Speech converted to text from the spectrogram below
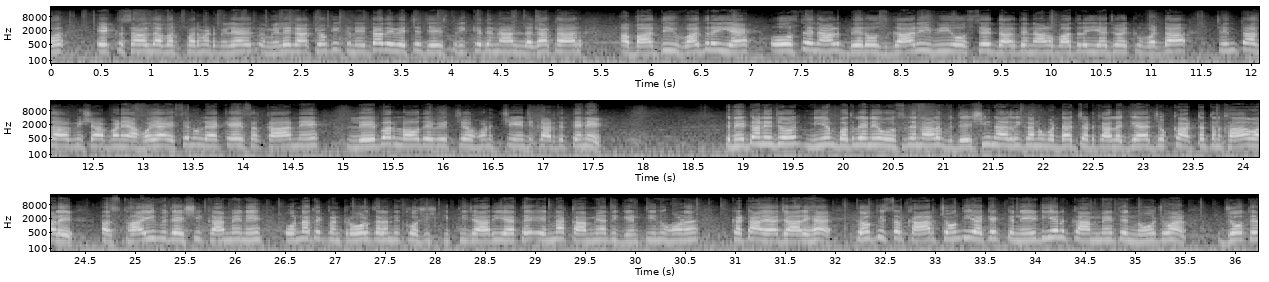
1 ਸਾਲ ਦਾ ਵਰਕ ਪਰਮਿਟ ਮਿਲਿਆ, ਮਿਲੇਗਾ ਕਿਉਂਕਿ ਕੈਨੇਡਾ ਦੇ ਵਿੱਚ ਜਿਸ ਤਰੀਕੇ ਦੇ ਨਾਲ ਲਗਾਤਾਰ ਆਬਾਦੀ ਵੱਧ ਰਹੀ ਹੈ, ਉਸ ਦੇ ਨਾਲ ਬੇਰੋਜ਼ਗਾਰੀ ਵੀ ਉਸੇ ਦਰ ਦੇ ਨਾਲ ਵੱਧ ਰਹੀ ਹੈ, ਜੋ ਇੱਕ ਵੱਡਾ ਚਿੰਤਾ ਦਾ ਵਿਸ਼ਾ ਬਣਿਆ ਹੋਇਆ ਇਸੇ ਨੂੰ ਲੈ ਕੇ ਸਰਕਾਰ ਨੇ ਲੇਬਰ ਲਾਅ ਦੇ ਵਿੱਚ ਹੁਣ ਚੇਂਜ ਕਰ ਦਿੱਤੇ ਨੇ। ਕੈਨੇਡਾ ਨੇ ਜੋ ਨਿਯਮ ਬਦਲੇ ਨੇ, ਉਸ ਦੇ ਨਾਲ ਵਿਦੇਸ਼ੀ ਨਾਗਰਿਕਾਂ ਨੂੰ ਵੱਡਾ ਝਟਕਾ ਲੱਗਿਆ। ਜੋ ਘੱਟ ਤਨਖਾਹ ਵਾਲੇ ਅਸਥਾਈ ਵਿਦੇਸ਼ੀ ਕਾਮੇ ਨੇ, ਉਹਨਾਂ ਤੇ ਕੰਟਰੋਲ ਕਰਨ ਦੀ ਕੋਸ਼ਿਸ਼ ਕੀਤੀ ਜਾ ਰਹੀ ਹੈ ਤੇ ਇਹਨਾਂ ਕਾਮਿਆਂ ਦੀ ਗਿਣਤੀ ਨੂੰ ਹੁਣ ਘਟਾਇਆ ਜਾ ਰਿਹਾ ਹੈ। ਕਿਉਂਕਿ ਸਰਕਾਰ ਚਾਹੁੰਦੀ ਹੈ ਕਿ ਕੈਨੇਡੀਅਨ ਕਾਮੇ ਤੇ ਨੌਜਵਾਨ ਜੋ ਤੇ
